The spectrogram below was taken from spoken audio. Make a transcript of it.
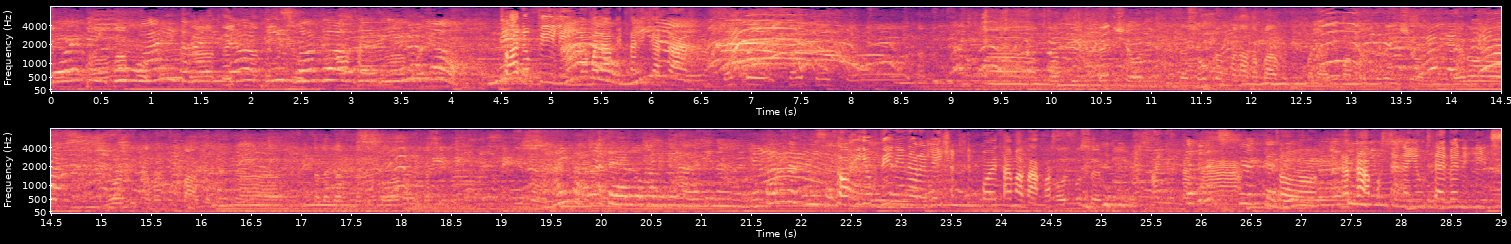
for February, mga kita, please welcome the beautiful feeling na malapit na ikasal? Siyempre, excited, pero nandun din yung uh, konting tension uh, sobrang nakakapagod din pala yung mga preparation. Pero worth it naman yung pagod uh, talagang natutuwa kami kasi. Ay, parang terno kami ni Ate ng ano. Parang nag-usap So, tayo. you've been in a relationship for, tama ba ako? Almost seven years. Ayun na nga. So, natapos din na yung 7 hits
